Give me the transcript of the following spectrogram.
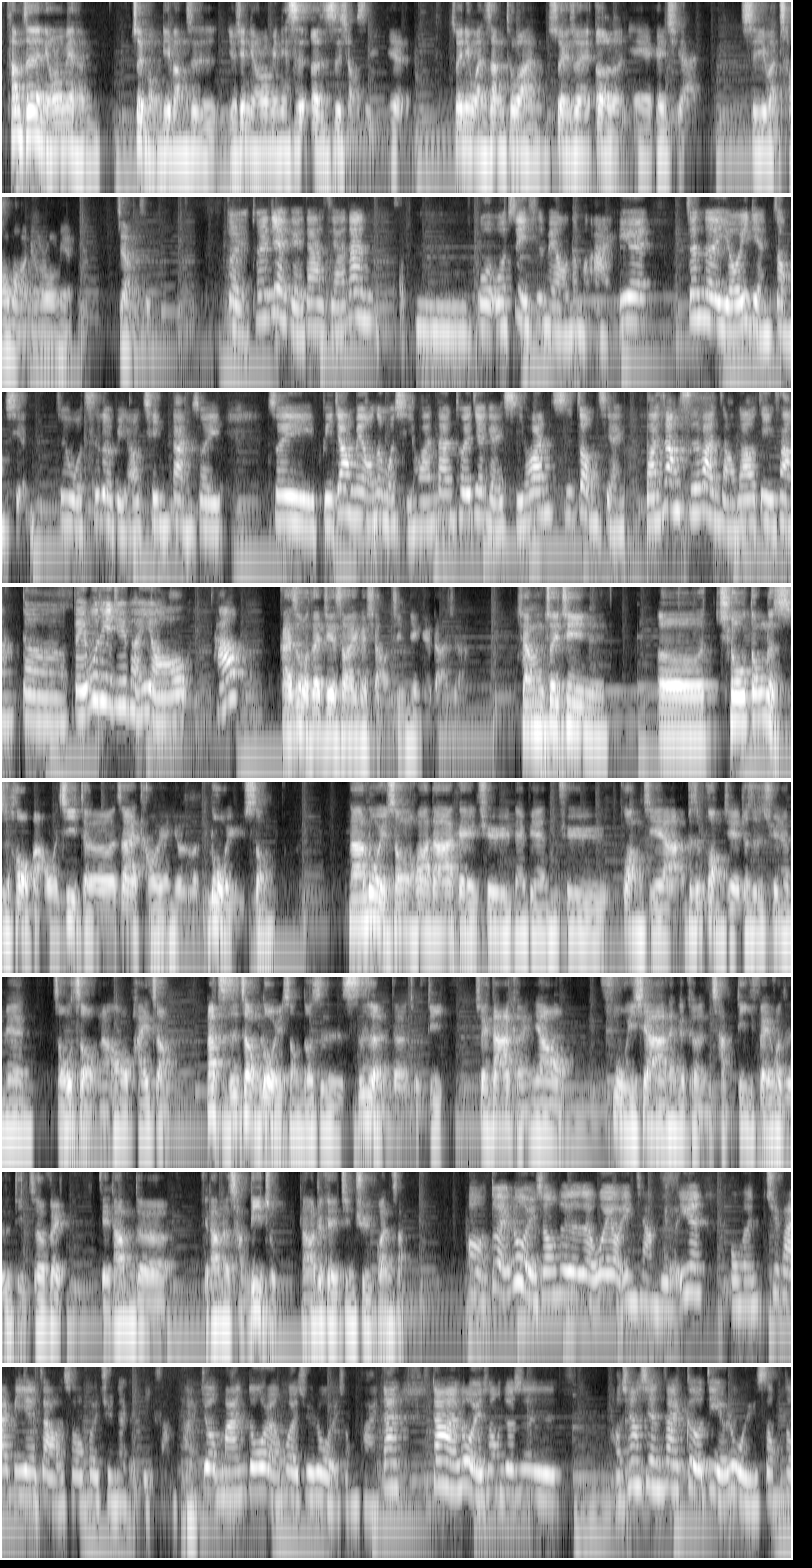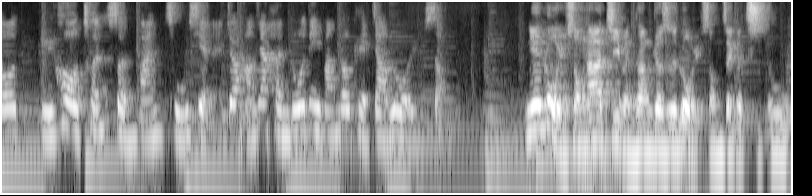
他们这个牛肉面很最猛的地方是，有些牛肉面店是二十四小时营业的，所以你晚上突然睡睡饿了，你也可以起来吃一碗超饱的牛肉面。这样子，对，推荐给大家。但，嗯，我我自己是没有那么爱，因为真的有一点重咸，就是我吃的比较清淡，所以所以比较没有那么喜欢。但推荐给喜欢吃重咸、晚上吃饭找不到地方的北部地区朋友。好，还是我再介绍一个小景点给大家。像最近，呃，秋冬的时候吧，我记得在桃园有个落雨松。那落雨松的话，大家可以去那边去逛街啊，不是逛街，就是去那边走走，然后拍照。那只是这种落雨松都是私人的土地，所以大家可能要付一下那个可能场地费或者是停车费给他们的给他们的场地主，然后就可以进去观赏。哦，对，落雨松，对对对，我也有印象这个，因为我们去拍毕业照的时候会去那个地方拍，就蛮多人会去落雨松拍。但当然，落雨松就是好像现在各地的落雨松都雨后春笋般出现，哎，就好像很多地方都可以叫落雨松。因为落雨松它基本上就是落雨松这个植物。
